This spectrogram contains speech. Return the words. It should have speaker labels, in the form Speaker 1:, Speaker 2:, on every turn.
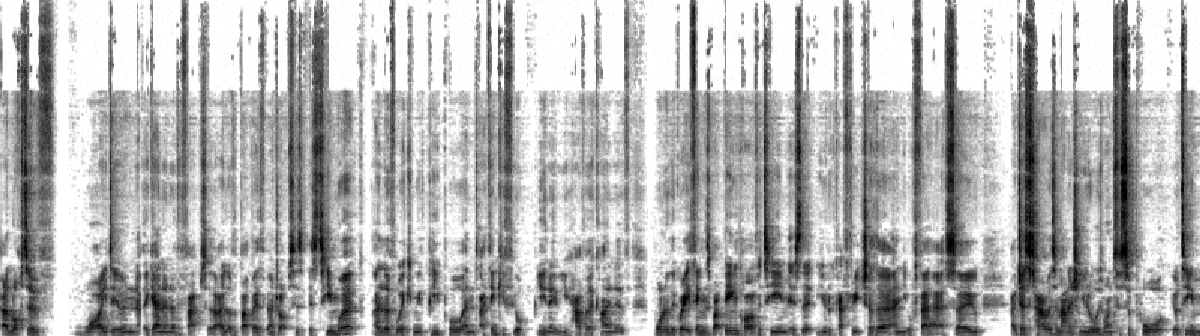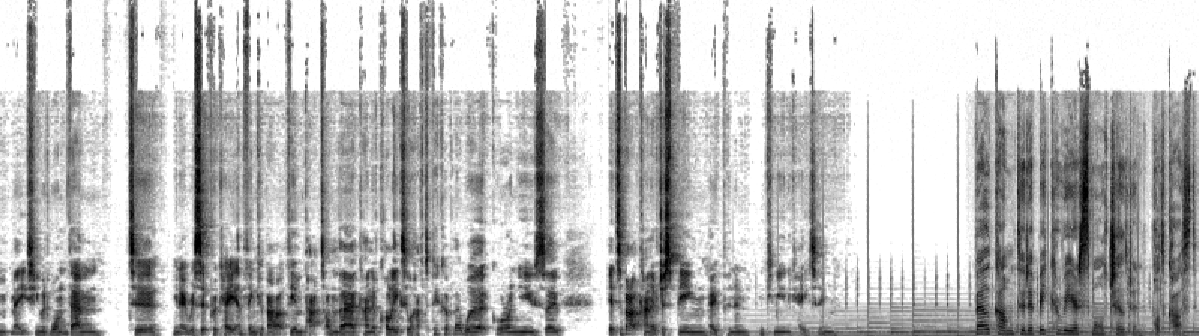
Speaker 1: a lot of what I do, and again, another factor that I love about both my jobs is, is teamwork. I love working with people, and I think if you're, you know, you have a kind of one of the great things about being part of a team is that you look after each other and you're fair. So, uh, just how as a manager you'd always want to support your teammates, you would want them to, you know, reciprocate and think about the impact on their kind of colleagues who'll have to pick up their work or on you. So, it's about kind of just being open and, and communicating.
Speaker 2: Welcome to the Big Career Small Children podcast.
